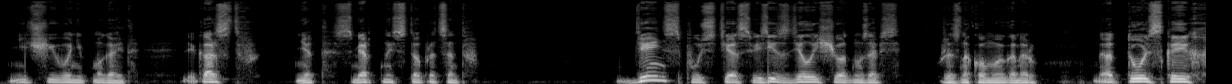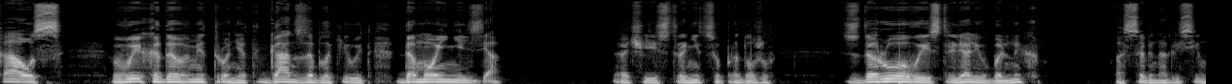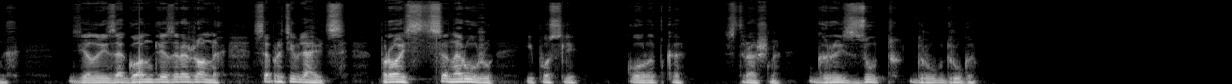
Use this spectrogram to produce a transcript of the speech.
Ничего не помогает. Лекарств нет, смертность сто процентов. День спустя связи сделал еще одну запись, уже знакомую Гомеру. На Тульской хаос. Выхода в метро нет, Ганс заблокирует, домой нельзя. А через страницу продолжил. Здоровые стреляли в больных, особенно агрессивных. Сделали загон для зараженных, сопротивляются, просятся наружу и после коротко, страшно, грызут друг друга.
